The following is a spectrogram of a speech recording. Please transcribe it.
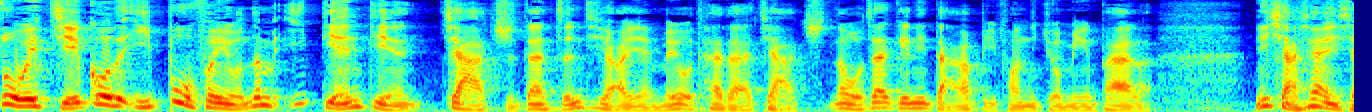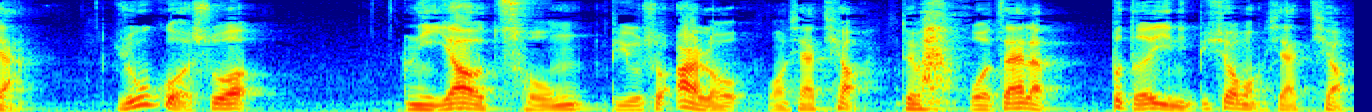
作为结构的一部分，有那么一点点价值，但整体而言没有太大价值。那我再给你打个比方，你就明白了。你想象一下，如果说你要从比如说二楼往下跳，对吧？火灾了，不得已你必须要往下跳。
